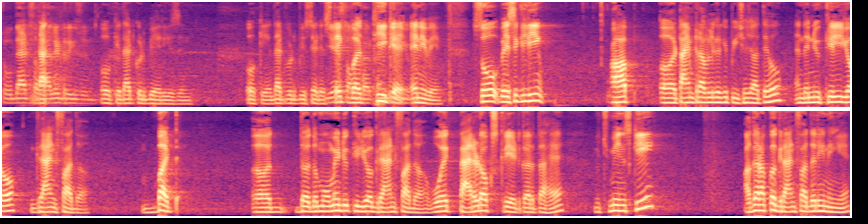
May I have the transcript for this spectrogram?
so that's a valid reason okay that could be a reason okay that would be statistic but ठीक है. एनीवे सो बेसिकली आप टाइम ट्रैवल करके पीछे जाते हो and then you kill your grandfather but the the moment you kill your grandfather वो एक पैराडॉक्स क्रिएट करता है विच मीन्स कि अगर आपका ग्रैंड फादर ही नहीं है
